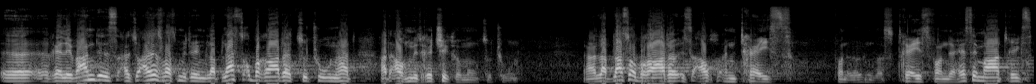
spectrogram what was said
äh, relevant ist. Also alles, was mit dem Laplace-Operator zu tun hat, hat auch mit Ritchie-Krümmung zu tun. Ja, Laplace-Operator ist auch ein Trace von irgendwas, Trace von der Hesse-Matrix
